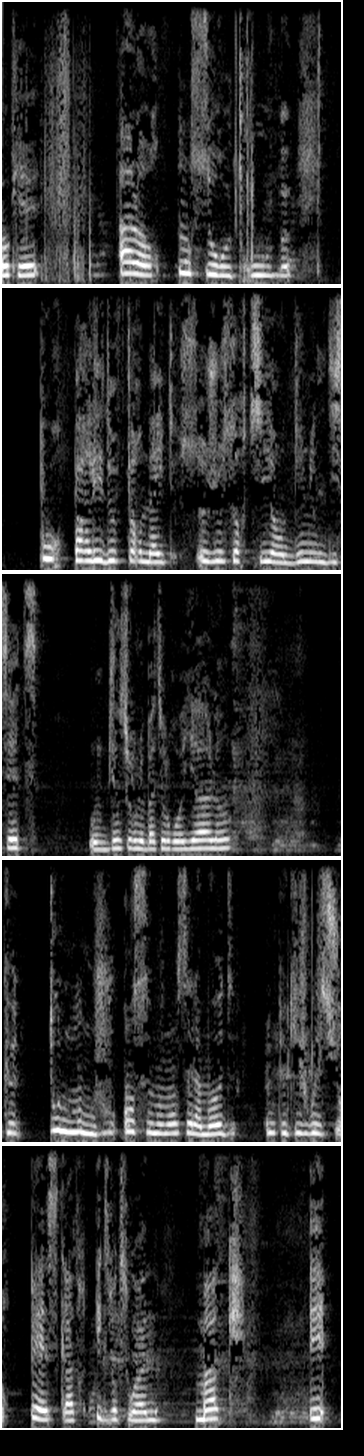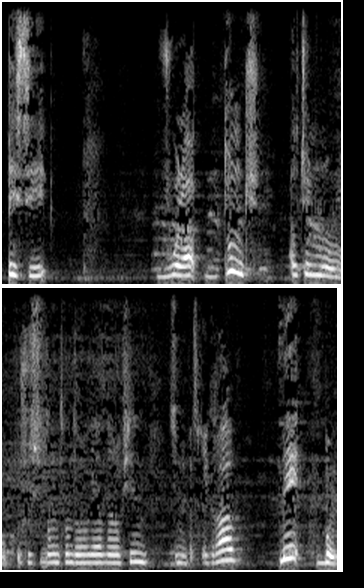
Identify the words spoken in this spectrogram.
Ok. Alors, on se retrouve pour parler de Fortnite, ce jeu sorti en 2017. Donc, bien sûr, le Battle Royale. hein, que tout le monde joue en ce moment, c'est la mode. On peut y jouer sur PS4, Xbox One, Mac et PC. Voilà, donc actuellement je suis en train de regarder un film, ce n'est pas très grave, mais bon,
